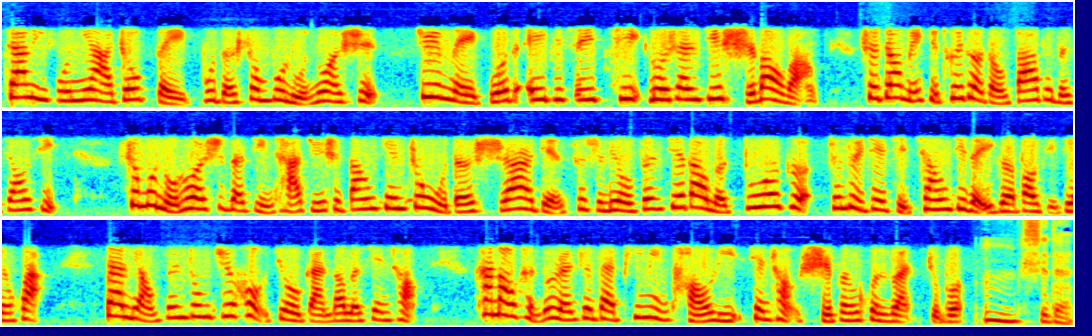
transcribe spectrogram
加利福尼亚州北部的圣布鲁诺市。据美国的 ABC 七、洛杉矶时报网、社交媒体推特等发布的消息，圣布鲁诺市的警察局是当天中午的十二点四十六分接到了多个针对这起枪击的一个报警电话，在两分钟之后就赶到了现场，看到很多人正在拼命逃离，现场十分混乱。主播，嗯，是的。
